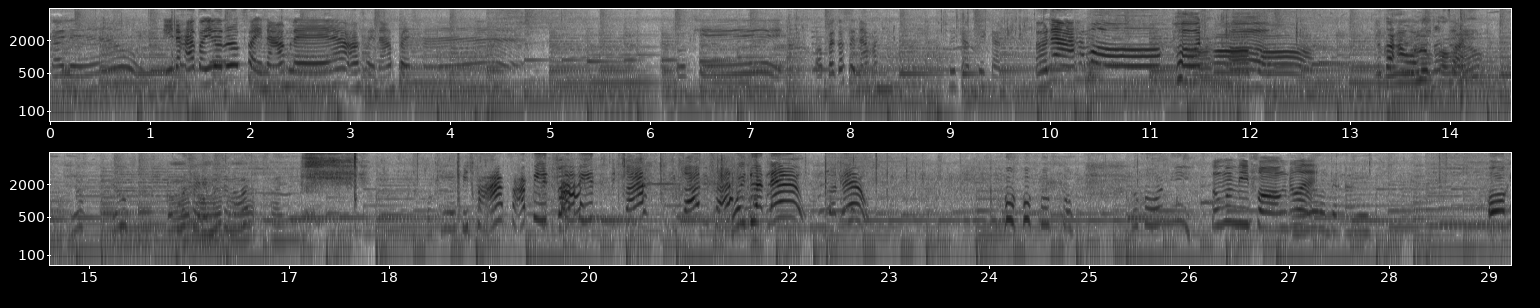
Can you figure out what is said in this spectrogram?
ได้แล้ว นี่นะคะ ตอนนี้เราเริ่มใส่น้ำแล้ว เอาใส่น้ำไปค่ะ ต่อไปก็ใส่น้ำอันนี้ด้วยช่วยกันช่วยกัน เอานะฮะโมพอดพอพอแล้วก็เอาเริ่มน้ท้องใส่แล้วเร็วเร็วท้องแล้วใส่ท้องเดี๋ยวแล้มัวนจะท้องร้อแล้นวไข่โอเคปิดฝาฝาปิดฝาปิดปิดฟ้าปิดฟ้าปิดฟ้าโอ้ยเดือดแล้วเดือดแล้วโอ้โหทุกคนนี่แล้วมันมีฟองด้วยเออมันเป็นไอโอเค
